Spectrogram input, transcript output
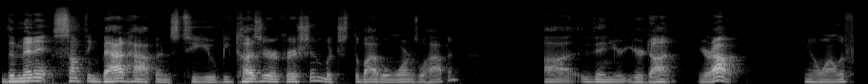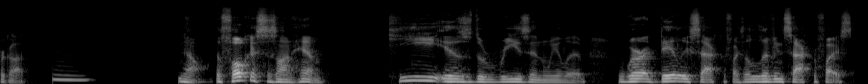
the minute something bad happens to you because you're a Christian, which the Bible warns will happen, uh, then you're you're done. You're out. You don't want to live for God. Mm. No, the focus is on Him. He is the reason we live. We're a daily sacrifice, a living sacrifice,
